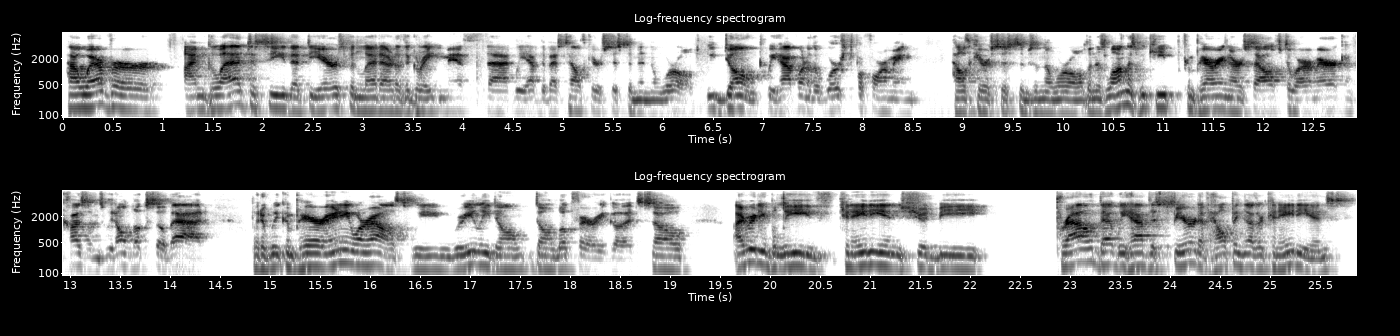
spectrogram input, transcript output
However, I'm glad to see that the air has been let out of the great myth that we have the best healthcare system in the world. We don't. We have one of the worst performing healthcare systems in the world. And as long as we keep comparing ourselves to our American cousins, we don't look so bad. But if we compare anywhere else, we really don't don't look very good. So I really believe Canadians should be proud that we have the spirit of helping other Canadians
